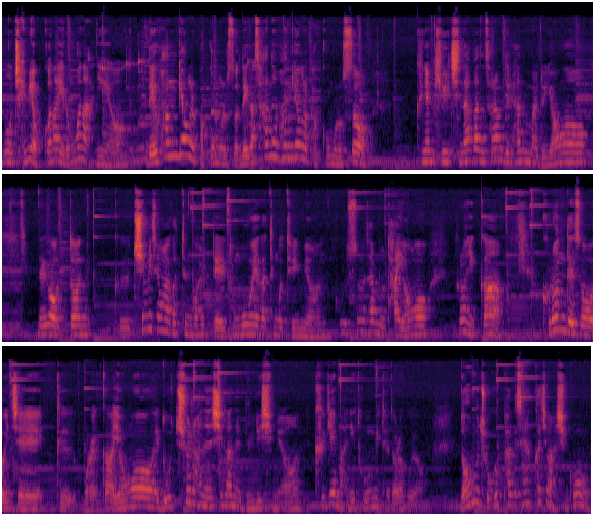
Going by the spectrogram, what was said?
뭐 재미없거나 이런 건 아니에요. 내 환경을 바꿈으로써 내가 사는 환경을 바꿈으로써 그냥 길 지나가는 사람들이 하는 말도 영어 내가 어떤 그 취미생활 같은 거 할 때 동호회 같은 거 들면 그 쓰는 사람도 다 영어 그러니까 그런 데서 이제 그 뭐랄까 영어에 노출하는 시간을 늘리시면 그게 많이 도움이 되더라고요. 너무 조급하게 생각하지 마시고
